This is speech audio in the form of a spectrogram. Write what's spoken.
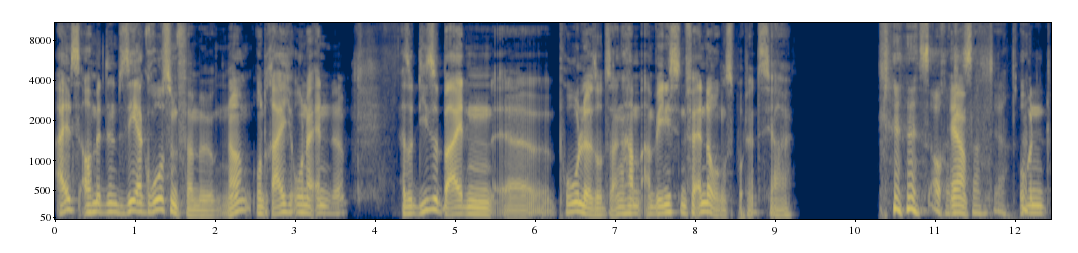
als auch mit einem sehr großen Vermögen ne? und reich ohne Ende. Also diese beiden äh, Pole sozusagen haben am wenigsten Veränderungspotenzial. ist auch Ja. interessant, ja. Und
